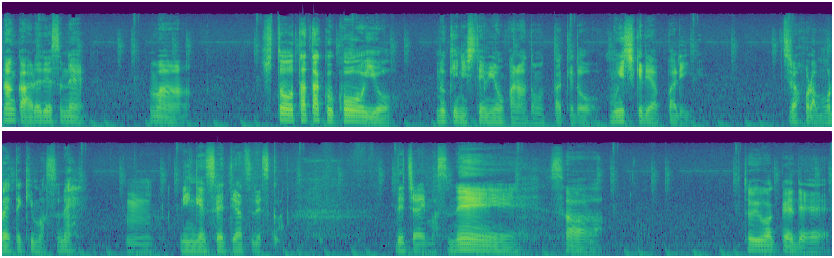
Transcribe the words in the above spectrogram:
なんかあれですね。まあ人を叩く行為を抜きにしてみようかなと思ったけど無意識でやっぱりちらほら漏れてきますね。うん。人間性ってやつですか。出ちゃいますね。さあ。というわけで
